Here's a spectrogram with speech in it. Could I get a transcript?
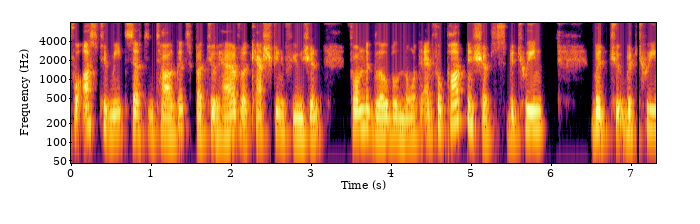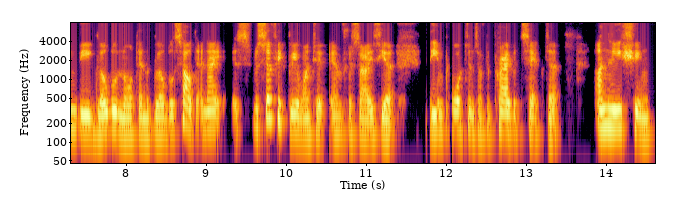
for us to meet certain targets, but to have a cash infusion from the global north and for partnerships between between the global north and the global south. And I specifically want to emphasize here the importance of the private sector unleashing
